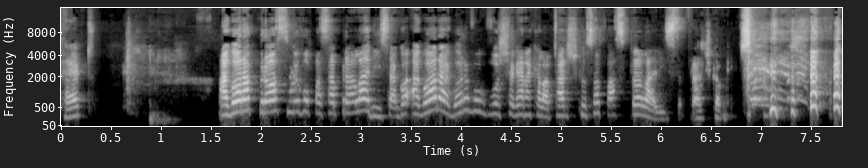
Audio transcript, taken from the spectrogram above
Certo? Agora a próxima eu vou passar para a Larissa. Agora, agora, agora eu vou chegar naquela parte que eu só passo para a Larissa, praticamente.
